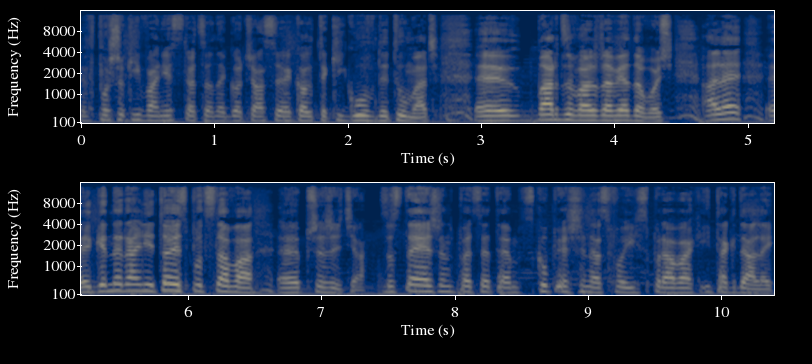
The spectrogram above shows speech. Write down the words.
w poszukiwaniu straconego czasu jako taki główny tłumacz. E, bardzo ważna wiadomość, ale e, generalnie to jest podstawa e, przeżycia. Zostajesz NPC-tem, skupiasz się na swoich sprawach i tak dalej.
